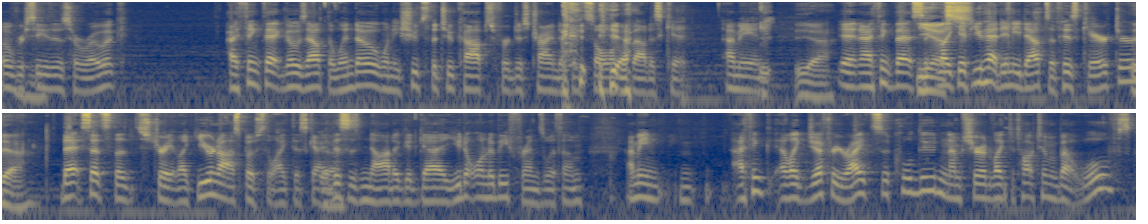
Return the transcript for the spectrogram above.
overseas Mm-hmm. as heroic, I think that goes out the window when he shoots the two cops for just trying to console him about his kid. I mean, Yeah. and I think that's Yes. like if you had any doubts of his character, Yeah. That sets the straight. Like you're not supposed to like this guy. Yeah. This is not a good guy. You don't want to be friends with him. I mean, I think like Jeffrey Wright's a cool dude, and I'm sure I'd like to talk to him about wolves,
